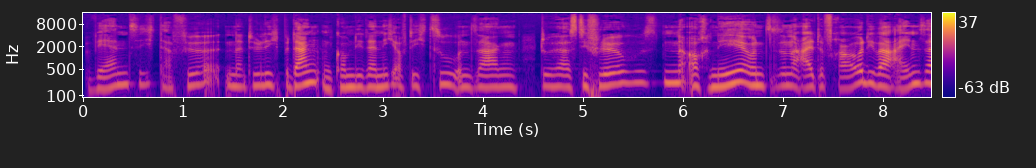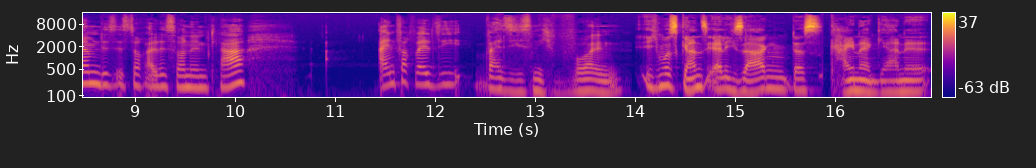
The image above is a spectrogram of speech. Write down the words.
werden sich dafür natürlich bedanken. Kommen die dann nicht auf dich zu und sagen, du hörst die Flöhe husten? Ach nee, und so eine alte Frau, die war einsam, das ist doch alles sonnenklar. Einfach weil sie, weil sie es nicht wollen. Ich muss ganz ehrlich sagen, dass keiner gerne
